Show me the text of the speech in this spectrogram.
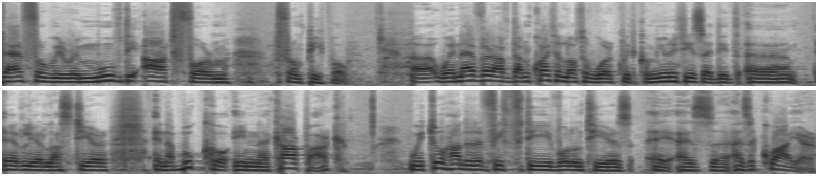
therefore we remove the art form from people. Uh, whenever I've done quite a lot of work with communities, I did uh, earlier last year a Nabucco in a car park with 250 volunteers uh, as, uh, as a choir.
